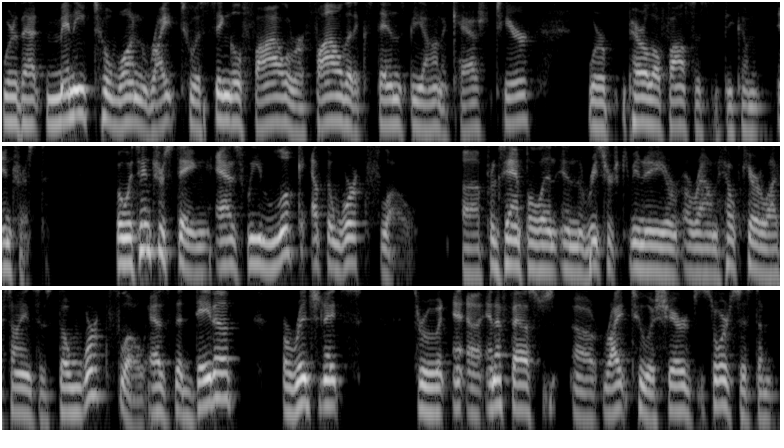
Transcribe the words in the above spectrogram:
where that many to one write to a single file or a file that extends beyond a cache tier, where parallel file systems become interest. But what's interesting as we look at the workflow, uh, for example, in, in the research community around healthcare life sciences, the workflow as the data originates through an uh, NFS uh, right to a shared storage system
